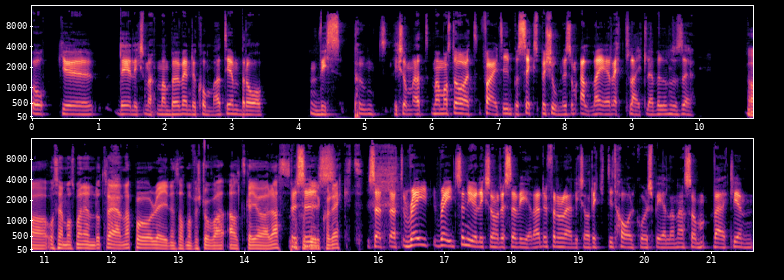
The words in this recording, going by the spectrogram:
Och eh, det är liksom att man behöver ändå komma till en bra en viss punkt. Liksom att man måste ha ett fireteam på sex personer som alla är rätt light level. om ska säga. Ja, och sen måste man ändå träna på raiden så att man förstår vad allt ska göras och så blir det Precis. korrekt. Så att, att raid, raidsen är ju liksom reserverade för de där liksom riktigt hardcore-spelarna som verkligen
